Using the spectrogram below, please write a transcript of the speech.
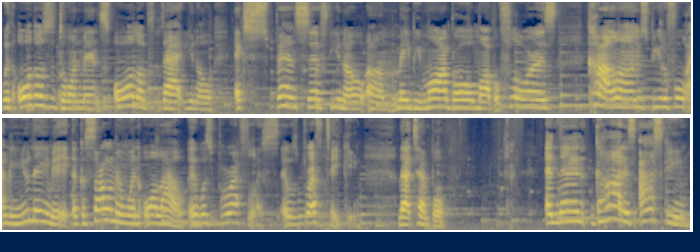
with all those adornments, all of that, you know, expensive, you know, um, maybe marble, marble floors, columns, beautiful. I mean, you name it. Because Solomon went all out. It was breathless. It was breathtaking, that temple. And then God is asking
